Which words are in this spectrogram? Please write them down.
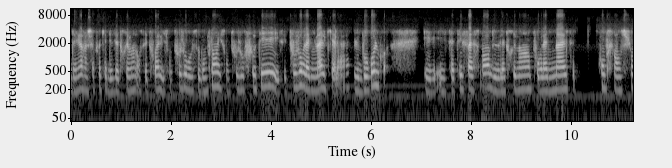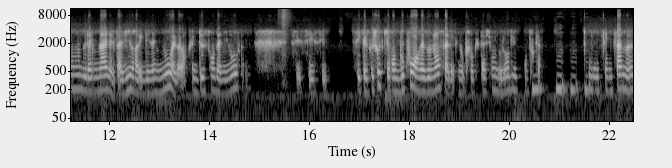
d'ailleurs, à chaque fois qu'il y a des êtres humains dans ces toiles, ils sont toujours au second plan, ils sont toujours floutés et c'est toujours l'animal qui a le beau rôle. Quoi. Et, et cet effacement de l'être humain pour l'animal, cette compréhension de l'animal, elle va vivre avec des animaux, elle va avoir plus de 200 animaux c'est quelque chose qui rentre beaucoup en résonance avec nos préoccupations d'aujourd'hui, en tout mm, cas. Mm, mm, c'est une femme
